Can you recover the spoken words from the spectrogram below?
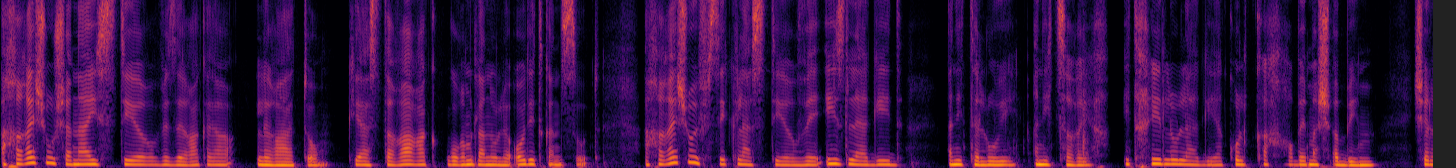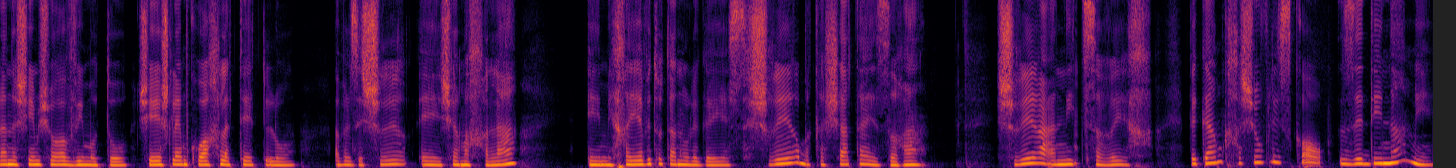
אחרי שהוא שנה הסתיר, וזה רק היה לרעתו, כי ההסתרה רק גורמת לנו לעוד התכנסות. אחרי שהוא הפסיק להסתיר והעז להגיד, אני תלוי, אני צריך, התחילו להגיע כל כך הרבה משאבים של אנשים שאוהבים אותו, שיש להם כוח לתת לו, אבל זה שריר אה, שהמחלה אה, מחייבת אותנו לגייס. שריר בקשת העזרה, שריר האני צריך, וגם חשוב לזכור, זה דינמי.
